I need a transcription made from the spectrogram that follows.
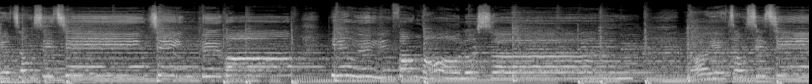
来夜纵是千千片歌，飘于远方我路上。来日纵是千。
